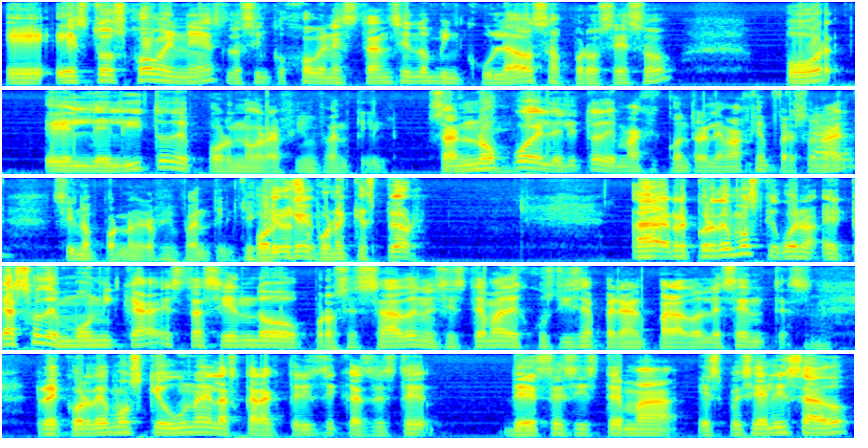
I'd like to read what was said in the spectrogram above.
eh, estos jóvenes, los cinco jóvenes, están siendo vinculados a proceso por el delito de pornografía infantil. O sea, no por el delito de imagen contra la imagen personal, sino pornografía infantil. ¿Qué quiero suponer que es peor? Ah, recordemos que, bueno, el caso de Mónica está siendo procesado en el sistema de justicia penal para adolescentes. Recordemos que una de las características de este de ese sistema especializado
